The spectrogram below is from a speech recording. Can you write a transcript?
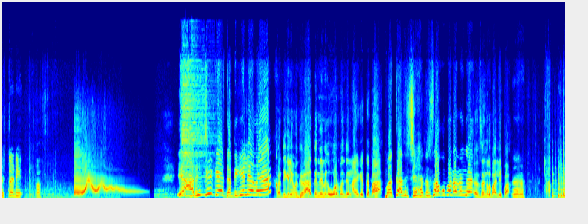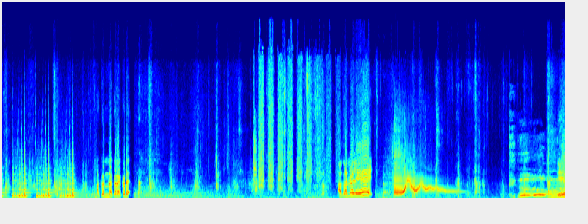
ಅಷ್ಟಡಿ ಹಾ ಏ ಅಡಿಸಿಗೆ ಗಟ್ಟಿಗಿಲಿ ಅದ ಕಟ್ಟಿಗೆ ಒಂದು ಹೇಳತ್ತೀನಿ ನಿನಗೆ ಓಡ್ ಬಂದಿಲ್ಲ ನಾಯಿಗತ್ತೆ ಬಾ ಮತ್ತೆ ಅದು ಹೆದರ್ಸಾಕೋಬೇಡ ನಂಗೆ ಎರ್ ಸಂಗಲ ಬಾಲಿಪ್ಪ ಹಾ. ಆ ಕಡೆ ನೋಡಿ ಏ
